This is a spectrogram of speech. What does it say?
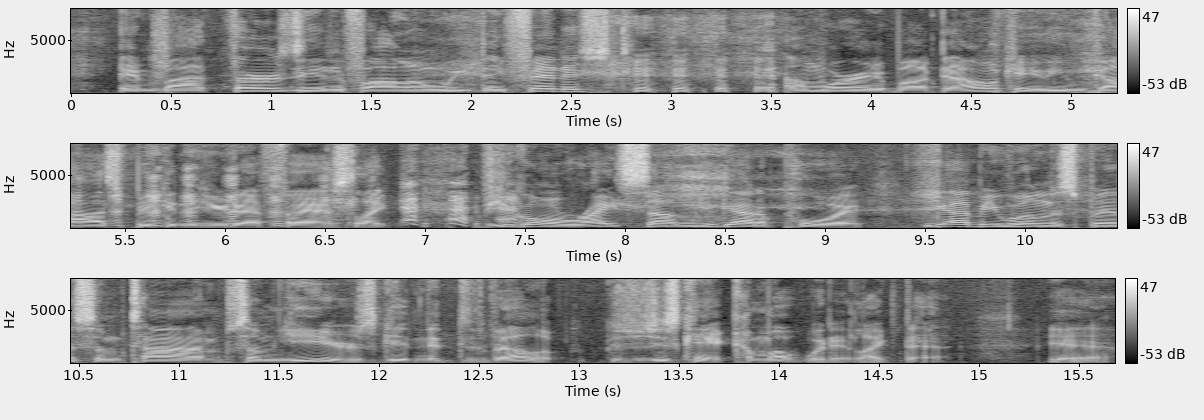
and by Thursday of the following week they finished. I'm worried about that. I don't care if even God's speaking to you that fast. Like if you're gonna write something, you gotta pour. You gotta be willing to spend some time, some years getting it developed, because you just can't come up with it like that. Yeah.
